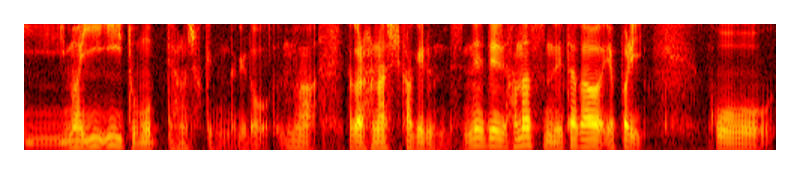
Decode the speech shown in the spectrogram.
いいまあいいいいと思って話しかけるんだけどまあだから話しかけるんですね。で話すネタがやっぱりこ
